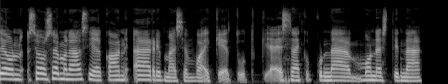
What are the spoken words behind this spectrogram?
se on, se on semmoinen asia, joka on äärimmäisen vaikea tutkia. Ensinnäkin kun nämä, monesti nämä,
